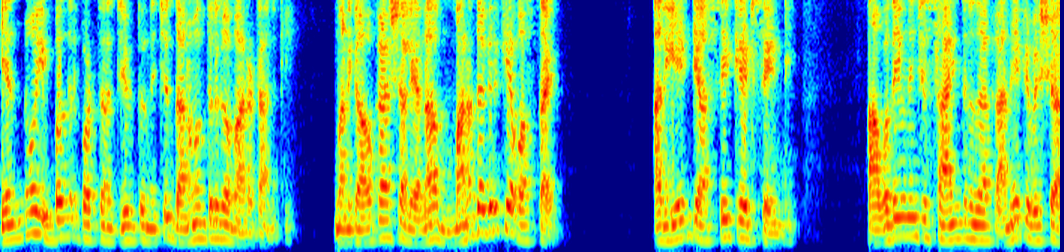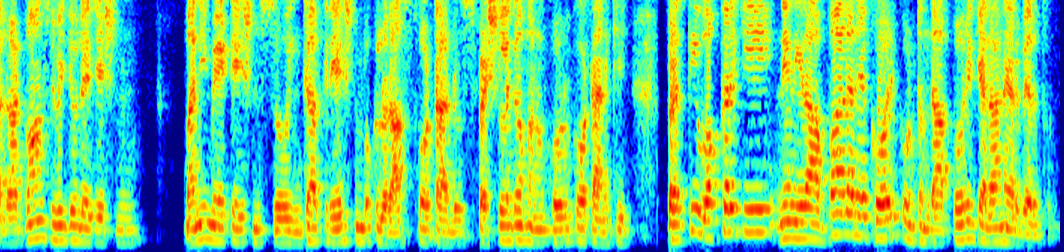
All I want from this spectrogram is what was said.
ఎన్నో ఇబ్బందులు పడుతున్న జీవితం నుంచి ధనవంతులుగా మారటానికి మనకి అవకాశాలు ఎలా మన దగ్గరికే వస్తాయి? అది ఏంటి? ఆ సీక్రెట్స్ ఏంటి? ఆ ఉదయం నుంచి సాయంత్రం దాకా అనేక విషయాలు అడ్వాన్స్డ్ విజువలైజేషన్ మనీ మెడిటేషన్స్ ఇంకా క్రియేషన్ బుక్లు రాసుకోవటాలు స్పెషల్గా మనం కోరుకోవటానికి ప్రతి ఒక్కరికి నేను ఇలా అవ్వాలనే కోరిక ఉంటుంది. ఆ కోరిక ఎలా నెరవేరుతుంది?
